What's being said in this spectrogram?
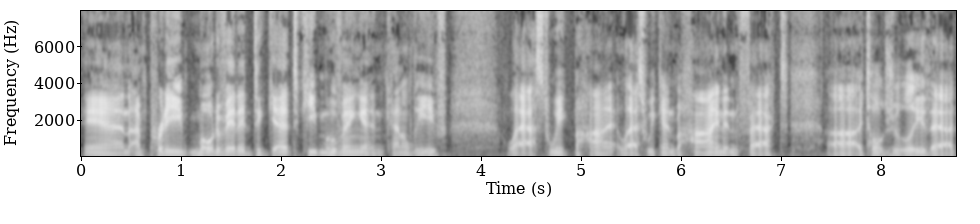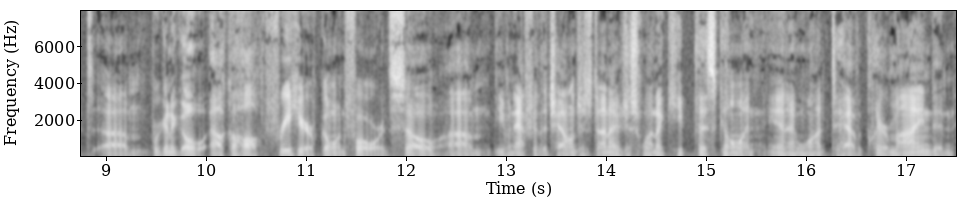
And I'm pretty motivated to get to keep moving and kind of leave last week behind, last weekend behind. In fact, uh, I told Julie that um, we're going to go alcohol free here going forward. So um, even after the challenge is done, I just want to keep this going, and I want to have a clear mind and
